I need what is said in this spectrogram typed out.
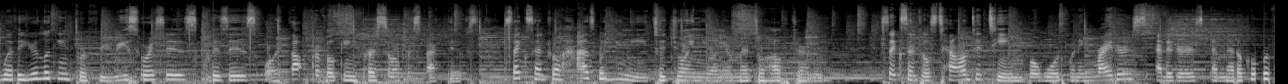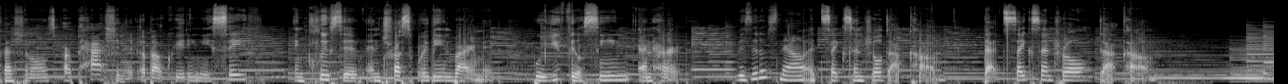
Whether you're looking for free resources, quizzes, or thought provoking personal perspectives, Psych Central has what you need to join you on your mental health journey. Psych Central's talented team of award winning writers, editors, and medical professionals are passionate about creating a safe, inclusive, and trustworthy environment where you feel seen and heard. Visit us now at psychcentral.com. That's psychcentral.com.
